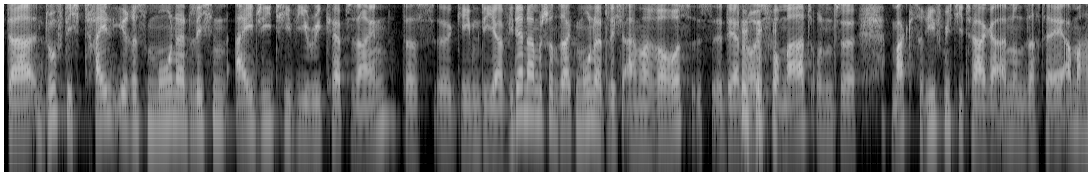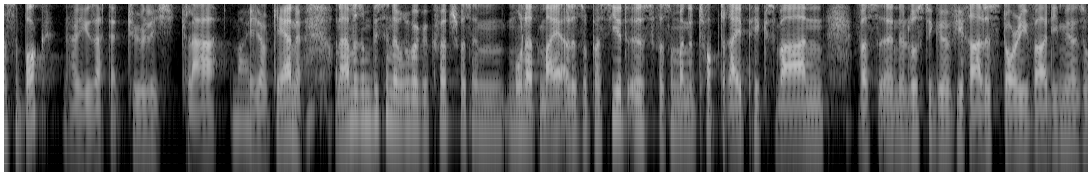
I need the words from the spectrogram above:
Da durfte ich Teil ihres monatlichen IGTV-Recap sein. Das äh, geben die ja, wie der Name schon sagt, monatlich einmal raus. Ist äh, der neues Format. und äh, Max rief mich die Tage an und sagte, ey, Amma, hast du Bock? Da habe ich gesagt, natürlich, klar, mache ich auch gerne. Und da haben wir so ein bisschen darüber gequatscht, was im Monat Mai alles so passiert ist, was so meine Top 3 Picks waren, was äh, eine lustige virale Story war, die mir so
